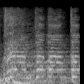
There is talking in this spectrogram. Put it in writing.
Bram, ba, bam, bam.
